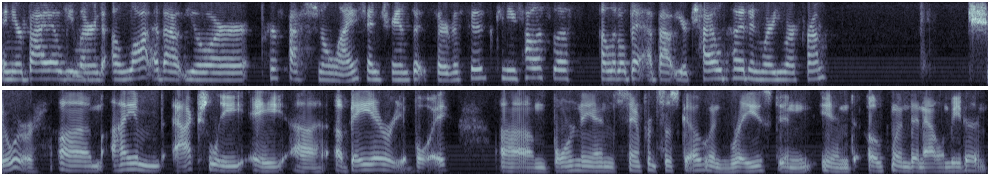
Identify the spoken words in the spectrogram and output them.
In your bio, we learned a lot about your professional life and transit services. Can you tell us a, a little bit about your childhood and where you are from? Sure. Um, I am actually a uh, a Bay Area boy um, born in San Francisco and raised in, in Oakland and Alameda, and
